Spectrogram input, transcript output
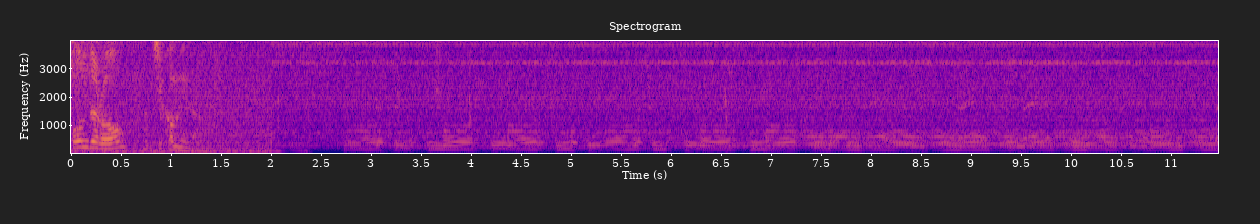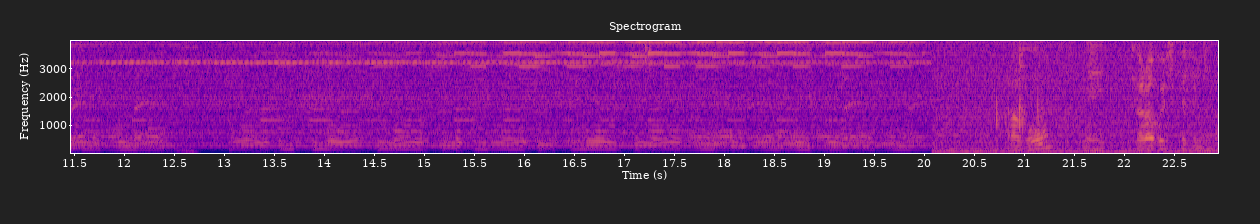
본드로 붙일 겁니다. 하고 네, 결합을 시켜줍니다.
